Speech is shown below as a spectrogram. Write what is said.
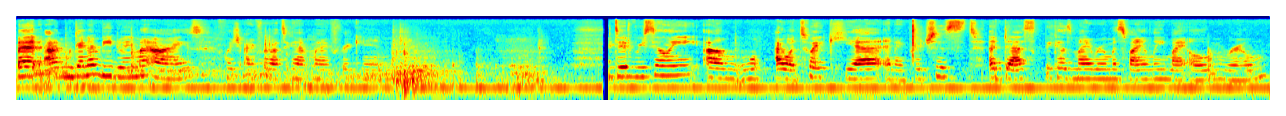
But I'm going to be doing my eyes, which I forgot to get my freaking... I did recently, um, I went to Ikea and I purchased a desk because my room is finally my own room.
